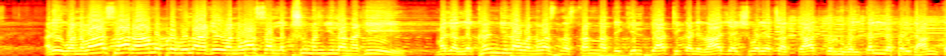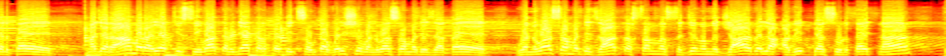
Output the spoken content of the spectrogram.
अरे वनवास हा राम प्रभूला आहे वनवास हा लक्ष्मणजीला नाही. माझ्या लखनजीला वनवास नसताना देखील त्या ठिकाणी राज ऐश्वर्याचा त्याग करून वल्कल्य परिधान करतायत. माझ्या रामरायाची सेवा करण्याकरता ते चौदा वर्ष वनवासामध्ये जात आहेत वनवासामध्ये जात असताना सज्जनानं ज्या वेळेला अवेद्या सोडतायत ना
